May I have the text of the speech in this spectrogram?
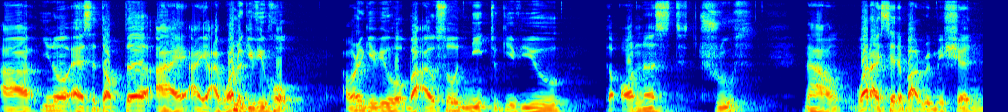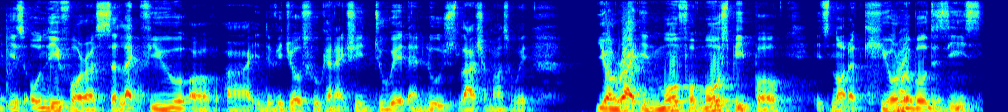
uh, you know, as a doctor, I, I I want to give you hope. I want to give you hope, but I also need to give you the honest truth. Now, what I said about remission is only for a select few of uh, individuals who can actually do it and lose large amounts of weight. You're right. In more for most people, it's not a curable disease.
